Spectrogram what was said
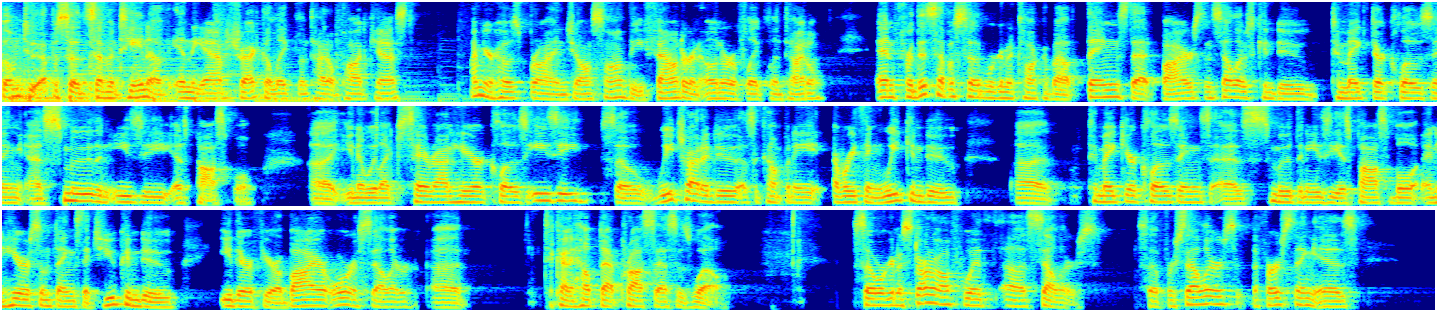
Welcome to episode 17 of In the Abstract, a Lakeland Title podcast. I'm your host, Brian Johnson, the founder and owner of Lakeland Title. And for this episode, we're going to talk about things that buyers and sellers can do to make their closing as smooth and easy as possible. Uh, you know, we like to say around here, close easy. So we try to do as a company everything we can do uh, to make your closings as smooth and easy as possible. And here are some things that you can do, either if you're a buyer or a seller, uh, to kind of help that process as well. So we're going to start off with uh, sellers. So for sellers, the first thing is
